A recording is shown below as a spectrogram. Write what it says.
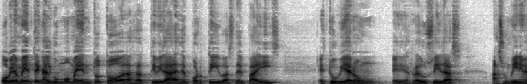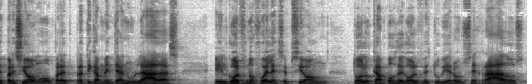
obviamente en algún momento todas las actividades deportivas del país estuvieron eh, reducidas a su mínima expresión o prácticamente anuladas. El golf no fue la excepción, todos los campos de golf estuvieron cerrados.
